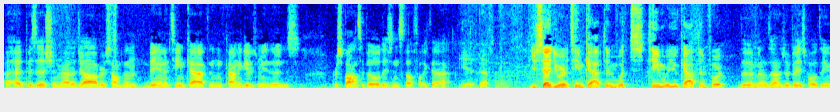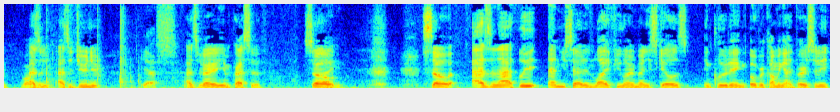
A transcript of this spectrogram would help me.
a head position at a job or something, being a team captain kind of gives me those responsibilities and stuff like that. Yeah, definitely. You said you were a team captain. Which team were you captain for? The Middle Township baseball team. As a, as a junior? yes, That's I do. very impressive. So, Thank you. so as an athlete, and you said in life you learned many skills, including overcoming adversity.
